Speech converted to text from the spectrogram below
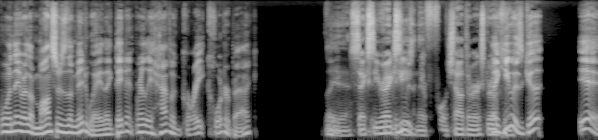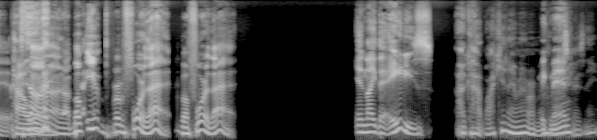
when they were the monsters of the Midway, like they didn't really have a great quarterback. Like, yeah. Sexy Rex. He He was was in their fourth. shout out to Rex. like he was good. Yeah, Kyle no, no, no. But even before that, before that, in like the eighties, I got why can't I remember this McMahon? guy's name?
